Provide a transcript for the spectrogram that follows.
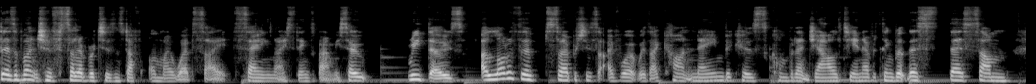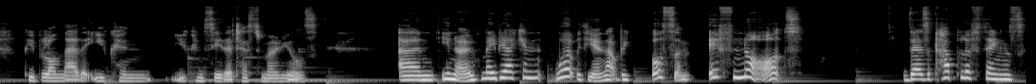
There's a bunch of celebrities and stuff on my website saying nice things about me. So read those. A lot of the celebrities that I've worked with, I can't name because confidentiality and everything. But there's there's some people on there that you can you can see their testimonials, and you know maybe I can work with you, and that would be awesome. If not, there's a couple of things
